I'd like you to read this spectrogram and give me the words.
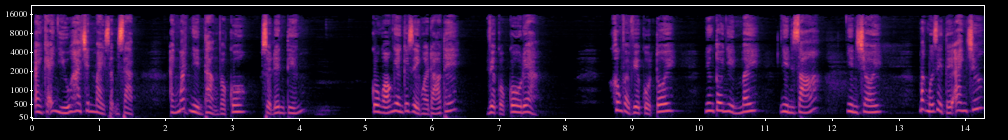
Anh khẽ nhíu hai chân mày rậm rạp Ánh mắt nhìn thẳng vào cô Rồi lên tiếng. Cô ngó nghiêng cái gì ngoài đó thế? Việc của cô đấy à? Không phải việc của tôi Nhưng tôi nhìn mây, nhìn gió, nhìn trời Mắc mới gì tới anh chứ?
